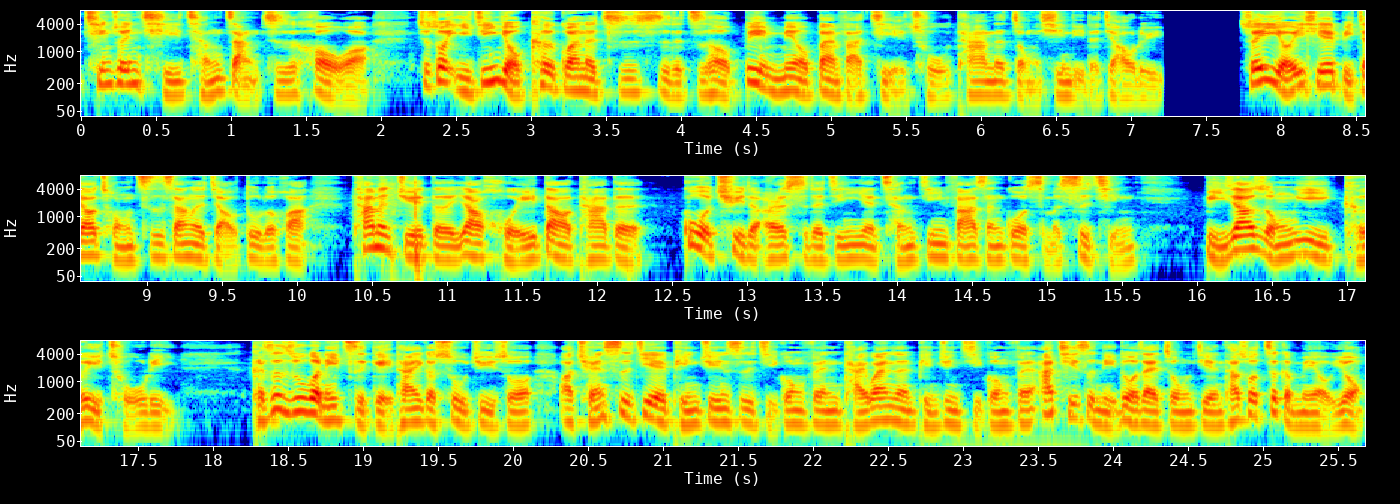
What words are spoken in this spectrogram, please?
青春期成长之后啊，就说已经有客观的知识了之后，并没有办法解除他那种心理的焦虑。所以有一些比较从智商的角度的话，他们觉得要回到他的过去的儿时的经验，曾经发生过什么事情，比较容易可以处理。可是如果你只给他一个数据说啊，全世界平均是几公分，台湾人平均几公分啊，其实你落在中间，他说这个没有用，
